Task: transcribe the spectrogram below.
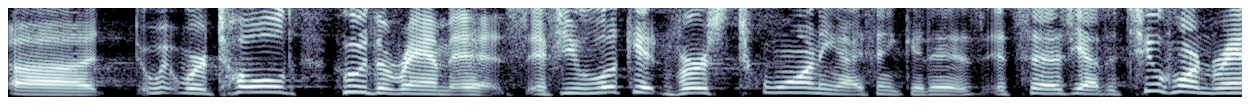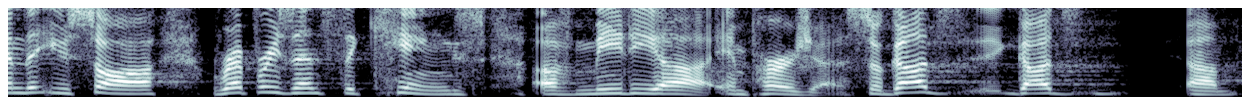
uh, we're told who the ram is. If you look at verse 20, I think it is, it says, Yeah, the two horned ram that you saw represents the kings of Media and Persia. So God's, God's um,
